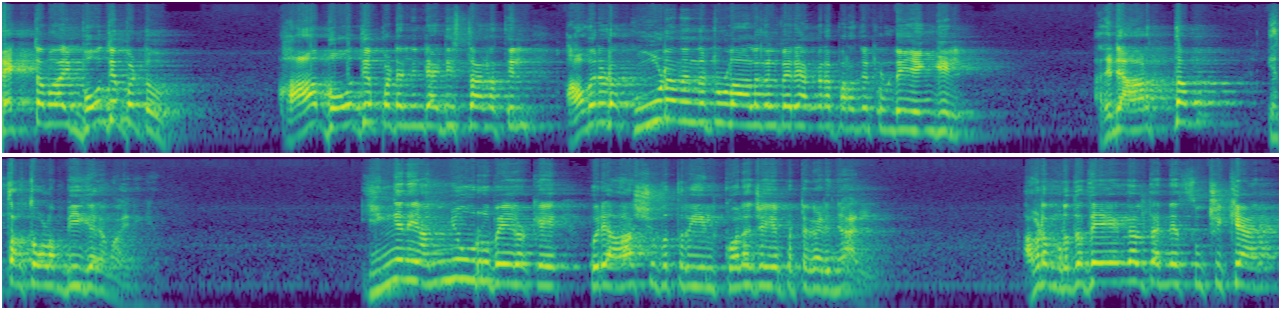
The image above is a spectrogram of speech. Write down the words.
വ്യക്തമായി ബോധ്യപ്പെട്ടു. ആ ബോധ്യപ്പെടലിന്റെ അടിസ്ഥാനത്തിൽ അവരുടെ കൂടെ നിന്നിട്ടുള്ള ആളുകൾ വരെ അങ്ങനെ പറഞ്ഞിട്ടുണ്ട് എങ്കിൽ അതിന്റെ അർത്ഥം എത്രത്തോളം ഭീകരമായിരിക്കും? ഇങ്ങനെ അഞ്ഞൂറ് പേരൊക്കെ ഒരു ആശുപത്രിയിൽ കൊല ചെയ്യപ്പെട്ട് കഴിഞ്ഞാൽ അവിടെ മൃതദേഹങ്ങൾ തന്നെ സൂക്ഷിക്കാൻ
